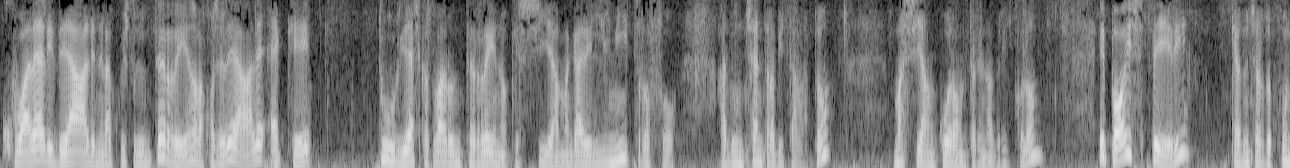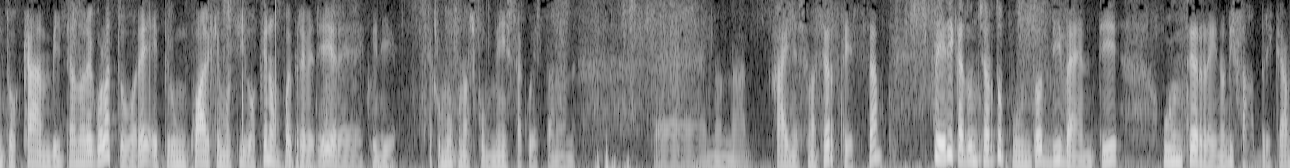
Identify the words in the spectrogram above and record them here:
qual è l'ideale nell'acquisto di un terreno? La cosa ideale è che tu riesca a trovare un terreno che sia magari limitrofo ad un centro abitato, ma sia ancora un terreno agricolo, e poi speri che ad un certo punto cambi il piano regolatore e per un qualche motivo che non puoi prevedere, quindi è comunque una scommessa questa, non, eh, non hai nessuna certezza, speri che ad un certo punto diventi un terreno di fabbrica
